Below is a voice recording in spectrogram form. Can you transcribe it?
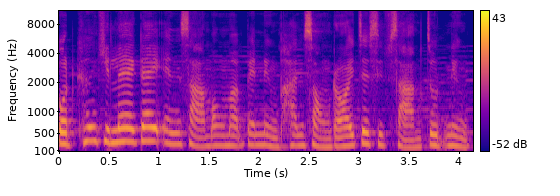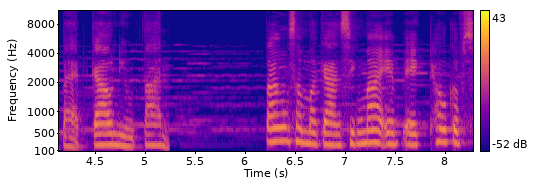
กดเครื่องคิดเลขได้ n 3ออกมาเป็น 1,273.189 นิวตัน ตั้งสมการซิกมา fx เท่ากับ 0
